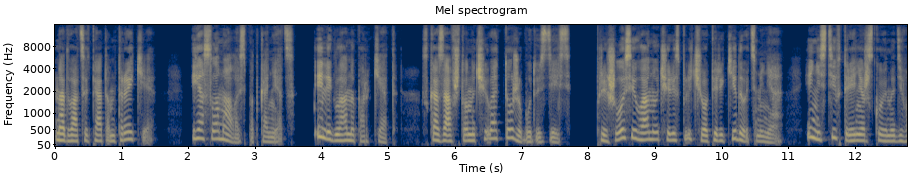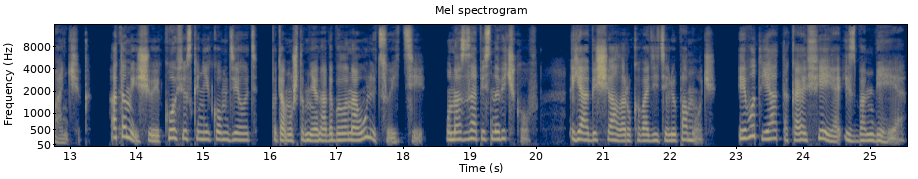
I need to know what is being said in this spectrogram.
На двадцать пятом треке я сломалась под конец и легла на паркет, сказав, что ночевать тоже буду здесь. Пришлось Ивану через плечо перекидывать меня и нести в тренерскую на диванчик. А там еще и кофе с коньяком делать, потому что мне надо было на улицу идти. У нас запись новичков. Я обещала руководителю помочь. И вот я такая фея из Бомбея.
